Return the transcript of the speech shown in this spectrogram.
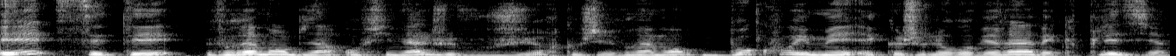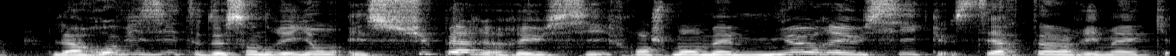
Et c'était vraiment bien, au final, je vous jure que j'ai vraiment beaucoup aimé et que je le reverrai avec plaisir. La revisite de Cendrillon est super réussie, franchement même mieux réussie que certains remakes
